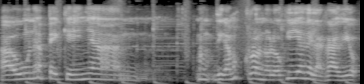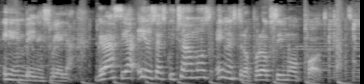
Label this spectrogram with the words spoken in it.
a una pequeña, mm, digamos, cronología de la radio en Venezuela. Gracias y nos escuchamos en nuestro próximo podcast.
